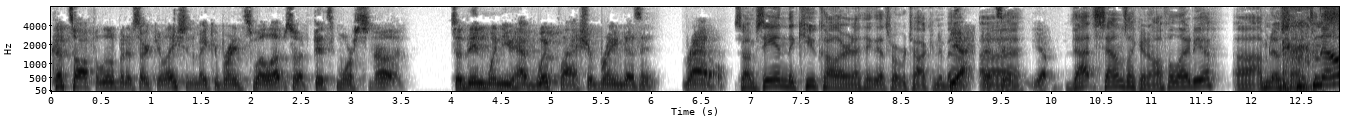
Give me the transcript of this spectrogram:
cuts off a little bit of circulation to make your brain swell up so it fits more snug. So then when you have whiplash, your brain doesn't rattle. So I'm seeing the Q-Collar, and I think that's what we're talking about. yeah, that's Uh, it. Yep. That sounds like an awful idea. Uh, I'm no scientist. no,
